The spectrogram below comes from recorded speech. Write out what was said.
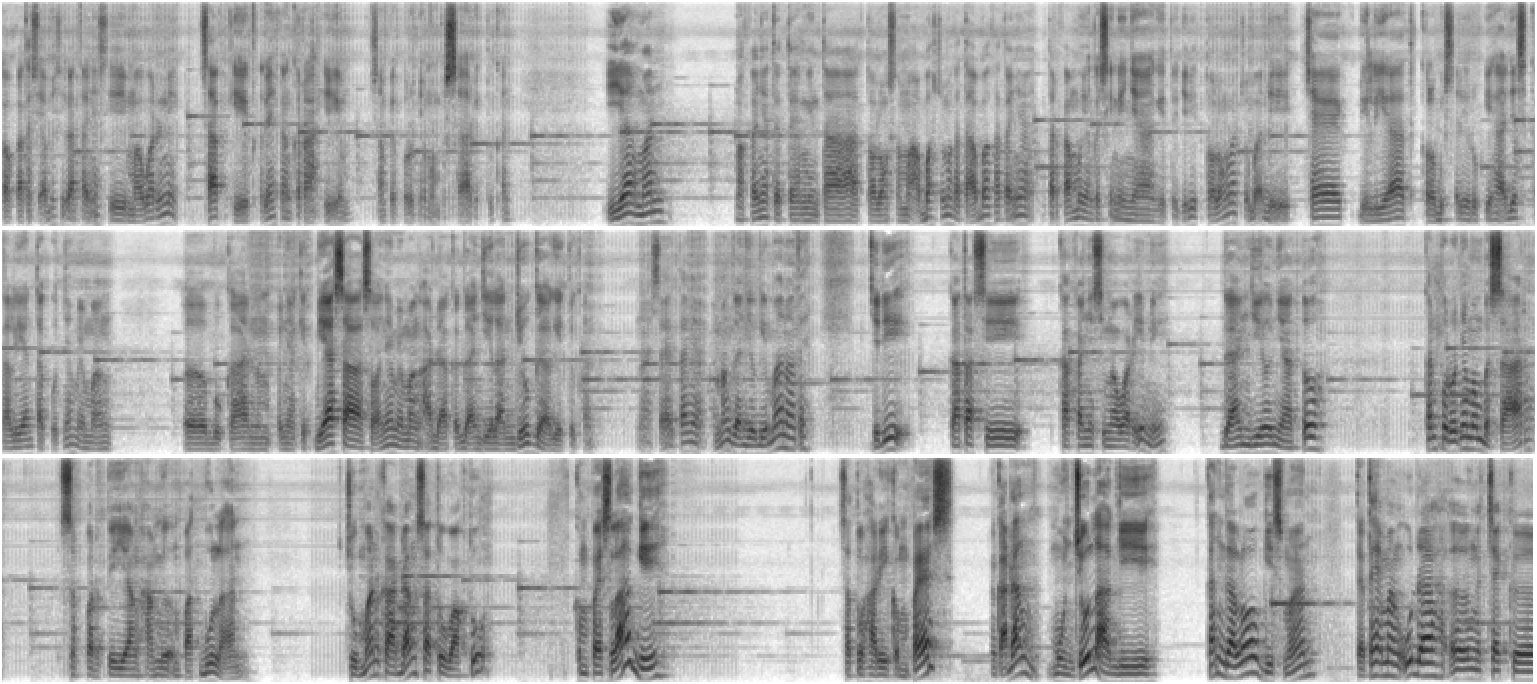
Kalau kata si abang sih katanya si Mawar ini sakit katanya kanker rahim sampai perutnya membesar itu kan. Iya man makanya teteh minta tolong sama abah cuma kata abah katanya ntar kamu yang ke sininya gitu. Jadi tolonglah coba dicek dilihat kalau bisa dirupiah aja sekalian. Takutnya memang e, bukan penyakit biasa soalnya memang ada keganjilan juga gitu kan. Nah saya tanya emang ganjil gimana teh? Jadi kata si kakaknya si mawar ini ganjilnya tuh kan perutnya membesar seperti yang hamil 4 bulan. Cuman kadang satu waktu kempes lagi. Satu hari kempes kadang muncul lagi. Kan gak logis man. Teteh emang udah e, ngecek ke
